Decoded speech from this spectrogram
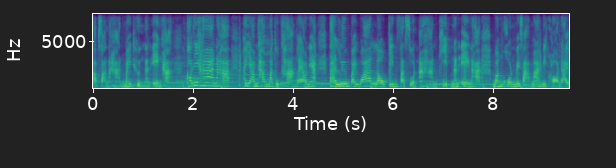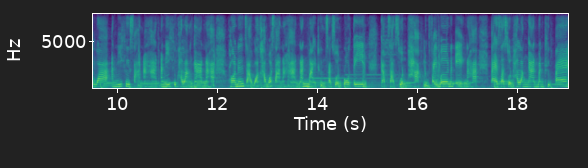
รับสารอาหารไม่ถึงนั่นเองค่ะ ข้อที่ห้านะคะ พยายามทำมาทุกทางแล้วเนี่ยแต่ลืมไปว่าเรากินสัดส่วนอาหารผิดนั่นเองนะคะ บางคนไม่สามารถวิเคราะห์ได้ว่าอันนี้คือสารอาหาร อันนี้คือพลังงานนะคะ เพราะเนื่องจากว่าคำว่าสารอาหารนั่นหมายถึงสัดส่วนโปรตีน กับสัดส่วนผักหรือไฟเบอร์นั่นเองนะคะ แต่สัดส่วนพลังงานมันคือแป้ง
